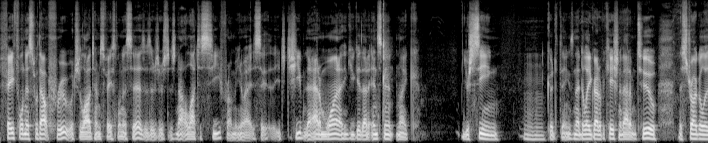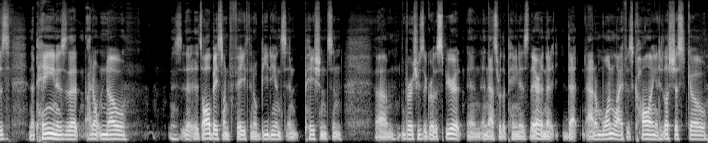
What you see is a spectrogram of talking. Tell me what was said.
faithfulness without fruit, which a lot of times faithfulness is, is there's there's not a lot to see from. You know, achievement that Adam one, I think you get that instant like you're seeing mm-hmm. good things, and that delayed gratification of Adam two, the struggle is and the pain is that I don't know. It's all based on faith and obedience and patience and um, virtues that grow the spirit, and and that's where the pain is there, and that that Adam one life is calling it to let's just go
